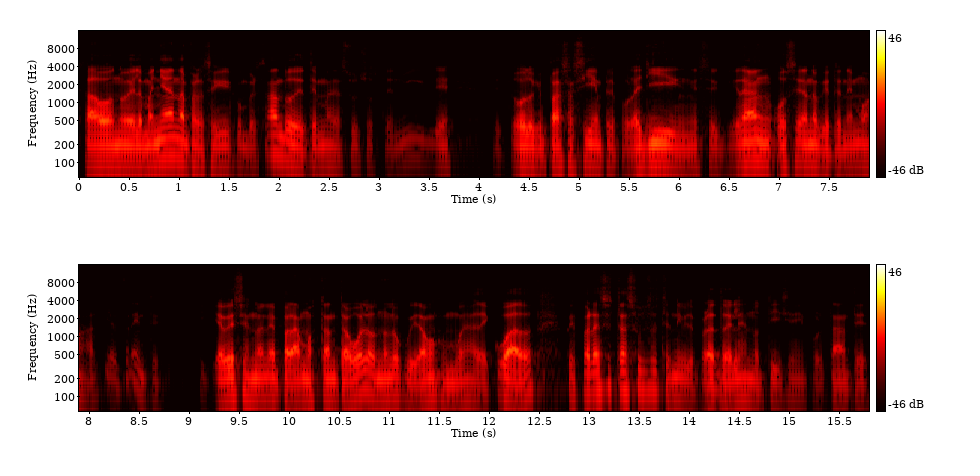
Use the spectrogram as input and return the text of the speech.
sábado 9 de la mañana para seguir conversando de temas de azul sostenible, de todo lo que pasa siempre por allí en ese gran océano que tenemos aquí al frente y que a veces no le paramos tanta bola o no lo cuidamos como es adecuado. Pues para eso está Azul Sostenible, para traerles noticias importantes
